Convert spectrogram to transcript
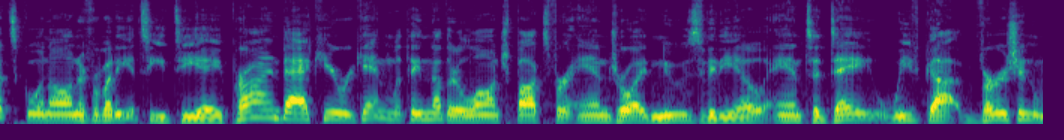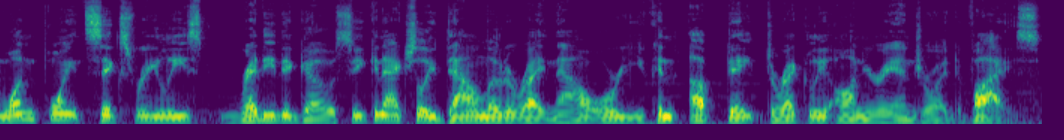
What's going on everybody, it's ETA Prime back here again with another Launchbox for Android news video. And today we've got version 1.6 released ready to go. So you can actually download it right now or you can update directly on your Android device.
